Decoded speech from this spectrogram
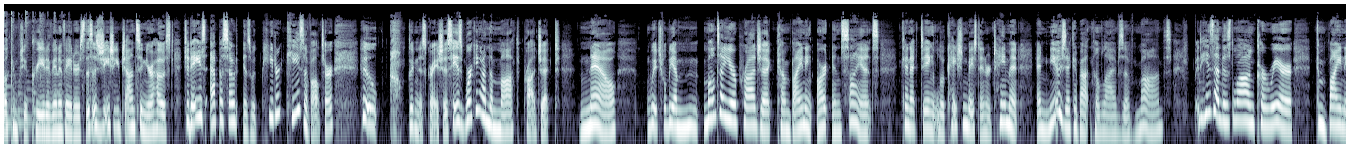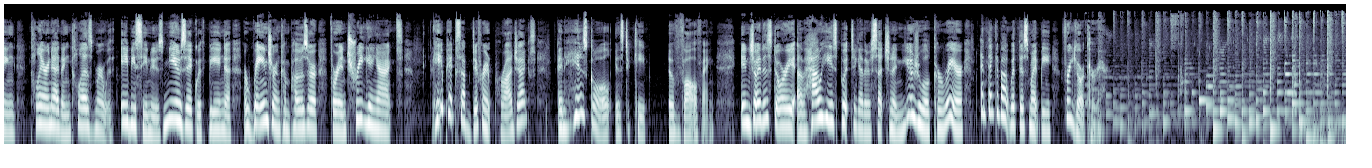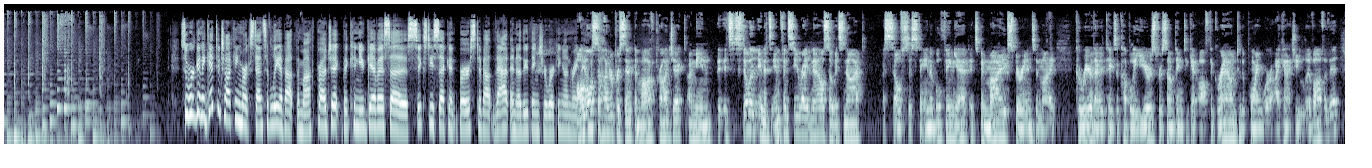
Welcome to Creative Innovators. This is Gigi Johnson, your host. Today's episode is with Peter Kiesewalter, who, oh, goodness gracious, he's working on the Moth Project now, which will be a multi year project combining art and science, connecting location based entertainment and music about the lives of moths. But he's had this long career combining clarinet and klezmer with ABC News music, with being a arranger and composer for intriguing acts. He picks up different projects, and his goal is to keep evolving. Enjoy the story of how he's put together such an unusual career and think about what this might be for your career. So we're going to get to talking more extensively about the Moth Project, but can you give us a 60 second burst about that and other things you're working on right Almost now? Almost 100% the Moth Project. I mean, it's still in its infancy right now, so it's not a self-sustainable thing yet. It's been my experience in my career that it takes a couple of years for something to get off the ground to the point where I can actually live off of it.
